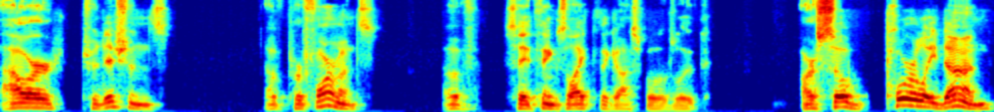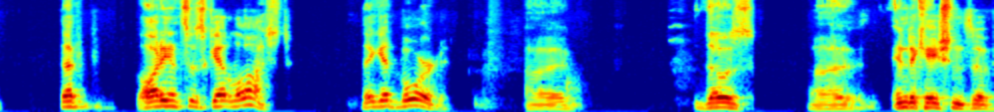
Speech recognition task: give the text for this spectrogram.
our traditions of performance of say things like the Gospel of Luke, are so poorly done that audiences get lost. They get bored. Uh, those uh, indications of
